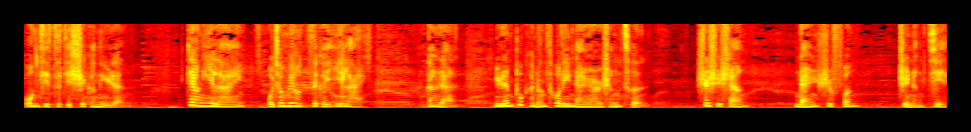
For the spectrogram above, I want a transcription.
忘记自己是个女人，这样一来，我就没有资格依赖。当然，女人不可能脱离男人而生存。事实上，男人是风，只能借，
